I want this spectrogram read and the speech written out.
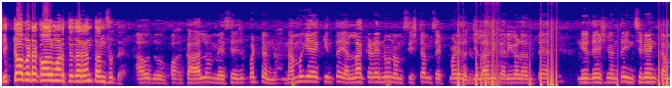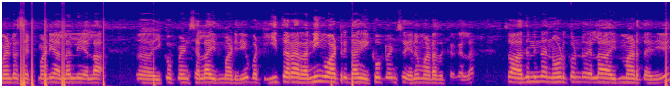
ಸಿಕ್ಕಾಪಟ್ಟೆ ಕಾಲ್ ಮಾಡ್ತಿದ್ದಾರೆ ಅಂತ ಅನ್ಸುತ್ತೆ. ಹೌದು ಕಾಲು ಮೆಸೇಜ್ ಬಟ್ ನಮಗೆಕ್ಕಿಂತ ಎಲ್ಲ ಕಡೆನೂ ನಮ್ಮ ಸಿಸ್ಟಮ್ ಸೆಟ್ ಮಾಡಿದ್ದಾರೆ. ಜಿಲ್ಲಾಧಿಕಾರಿಗಳಂತೆ ನಿರ್ದೇಶನಂತೆ ಇನ್ಸಿಡೆಂಟ್ ಕಮಾಂಡರ್ ಸೆಟ್ ಮಾಡಿ ಅಲ್ಲಲ್ಲಿ ಎಲ್ಲ ಇಕ್ವಿಪ್ಮೆಂಟ್ಸ್ ಎಲ್ಲ ಇದು ಮಾಡಿದೀವಿ. ಬಟ್ ಈ ತರ ರನ್ನಿಂಗ್ ವಾಟರ್ ಇದ್ದಾಗ ಇಕ್ವಿಪ್ಮೆಂಟ್ಸ್ ಏನೂ ಮಾಡೋದಕ್ಕಾಗಲ್ಲ. ಸೊ ಅದರಿಂದ ನೋಡಿಕೊಂಡು ಎಲ್ಲ ಇದು ಮಾಡ್ತಾ ಇದೀವಿ.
